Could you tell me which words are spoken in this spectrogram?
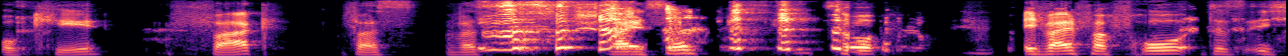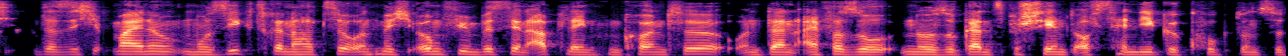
okay, fuck, was, was scheiße. So, ich war einfach froh, dass ich, dass ich meine Musik drin hatte und mich irgendwie ein bisschen ablenken konnte und dann einfach so nur so ganz beschämt aufs Handy geguckt und so,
